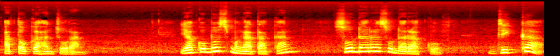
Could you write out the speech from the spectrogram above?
atau kehancuran. Yakobus mengatakan, "Saudara-saudaraku, jika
